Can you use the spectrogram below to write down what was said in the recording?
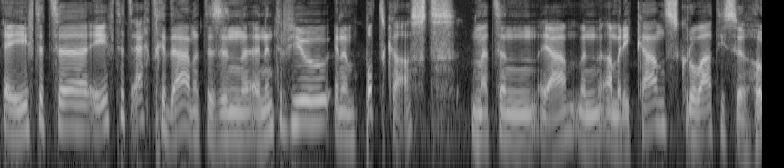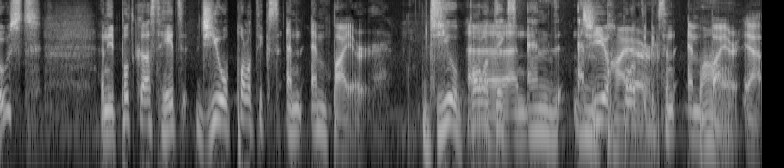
Hij heeft het, uh, hij heeft het echt gedaan. Het is een, een interview in een podcast met een, ja, een Amerikaans-Kroatische host. En die podcast heet Geopolitics and Empire. Geopolitics Uh, and Empire. Geopolitics and Empire, Wow. ja.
